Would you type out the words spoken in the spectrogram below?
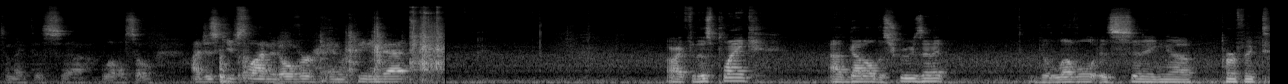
to make this uh, level. So I just keep sliding it over and repeating that. All right, for this plank, I've got all the screws in it. The level is sitting uh, perfect.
